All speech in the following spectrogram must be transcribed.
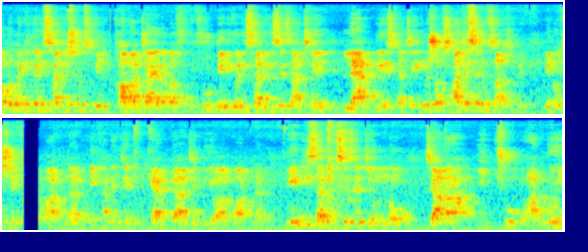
অটোমেটিক্যালি সাজেশনস উইল খাবার জায়গা বা ফুড ডেলিভারি সার্ভিসেস আছে ল্যাব টেস্ট আছে, এগুলো সব সাজেশনস আসবে। এবং সেখানে পার্টনার এখানে যে ক্যাবটা আছে বিওয়ার পার্টনার এনি সার্ভিসেস এর জন্য যারা ইচ্ছুক আগ্রহী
